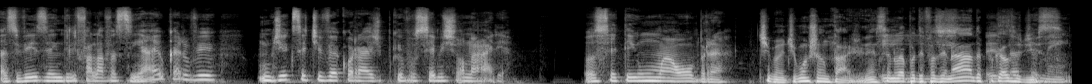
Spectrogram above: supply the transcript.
às vezes, ainda ele falava assim: Ah, eu quero ver um dia que você tiver coragem, porque você é missionária. Você tem uma obra Tipo, tipo uma chantagem, né? Você Isso, não vai poder fazer nada por causa exatamente. disso.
